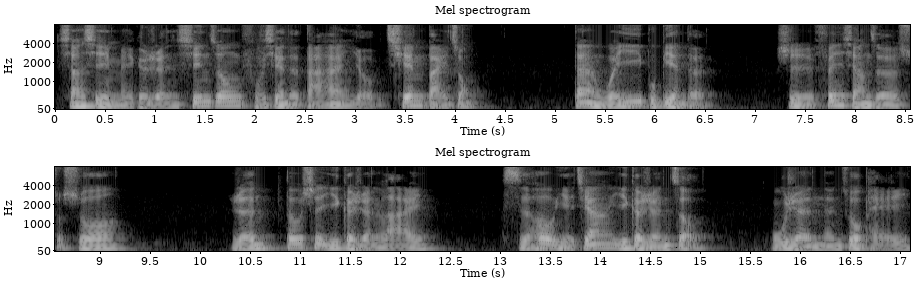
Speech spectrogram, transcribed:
相信每个人心中浮现的答案有千百种，但唯一不变的是分享者所说：人都是一个人来，死后也将一个人走，无人能作陪。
